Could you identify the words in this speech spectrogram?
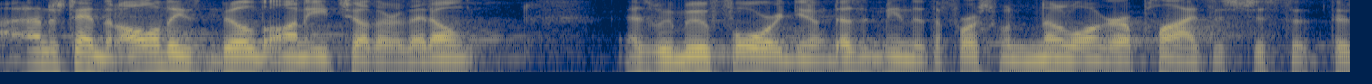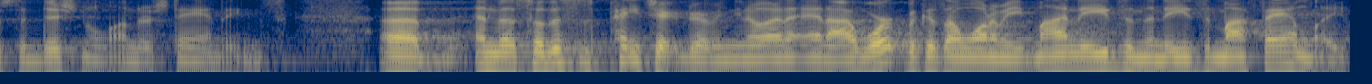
understand that all of these build on each other. They don't as we move forward, you know, it doesn't mean that the first one no longer applies. It's just that there's additional understandings. Uh, and the, so this is paycheck driven, you know, and, and I work because I want to meet my needs and the needs of my family.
